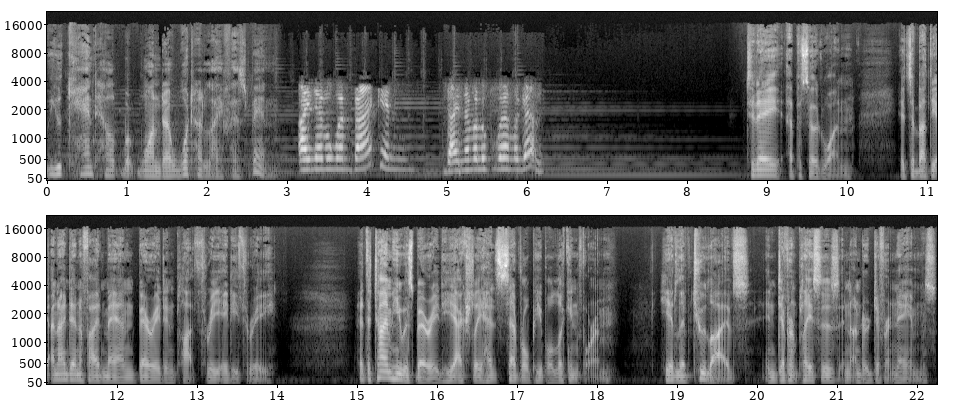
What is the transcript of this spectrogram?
you can't help but wonder what her life has been. I never went back and I never looked for him again. Today, episode one. It's about the unidentified man buried in plot 383. At the time he was buried, he actually had several people looking for him. He had lived two lives, in different places and under different names.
